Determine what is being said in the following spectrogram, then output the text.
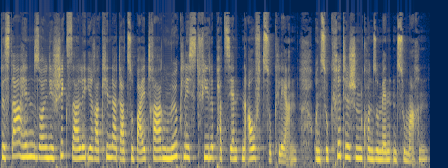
Bis dahin sollen die Schicksale ihrer Kinder dazu beitragen, möglichst viele Patienten aufzuklären und zu kritischen Konsumenten zu machen,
